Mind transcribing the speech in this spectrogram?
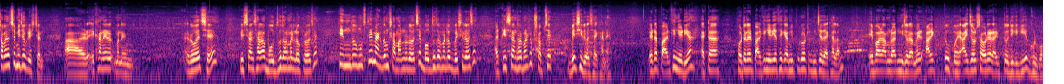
সবাই হচ্ছে মিজো খ্রিস্টান। আর এখানের মানে রয়েছে, খ্রিস্টান ছাড়াও বৌদ্ধ ধর্মের লোক রয়েছে। হিন্দু, মুসলিম একদম সামান্য রয়েছে, বৌদ্ধ ধর্মের লোক বেশি রয়েছে, আর খ্রিস্টান ধর্মের লোক সবচেয়ে বেশি রয়েছে এখানে। এটা পার্কিং এরিয়া, একটা হোটেলের পার্কিং এরিয়া থেকে আমি পুরোটা নিচে দেখালাম। এবার আমরা মিজোরামের আরেকটু মানে আইজল শহরের আরেকটু ওইদিকে গিয়ে ঘুরবো।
